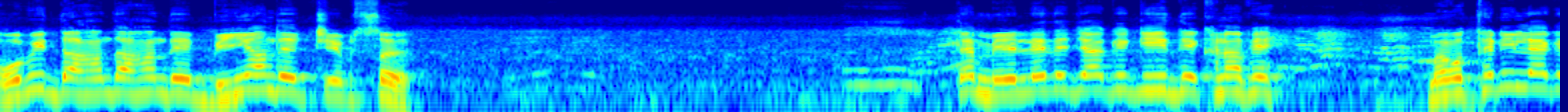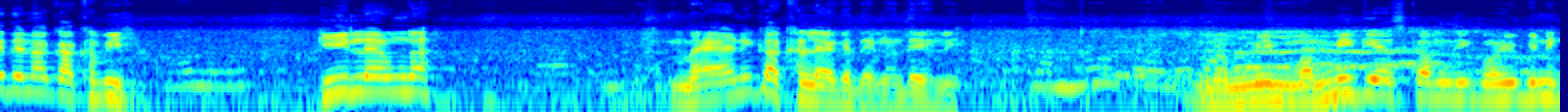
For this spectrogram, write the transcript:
ਉਹ ਵੀ ਦਹਾਂ ਦਹਾਂ ਦੇ 20 ਦੇ ਚਿਪਸ। ਤੇ ਮੇਲੇ ਤੇ ਜਾ ਕੇ ਕੀ ਦੇਖਣਾ ਫੇ ਮੈਂ ਉੱਥੇ ਨਹੀਂ ਲੈ ਕੇ ਦੇਣਾ ਕੱਖ ਵੀ। ਕੀ ਲੈਉਂਗਾ ਮੈਂ ਨਹੀਂ ਕੱਖ ਲੈ ਕੇ ਦੇਣਾ, ਦੇਖ ਲਈ। ਮੰਮੀ ਮੰਮੀ ਕੇ ਇਸ ਕੰਮ ਦੀ ਕੋਈ ਵੀ ਨਹੀਂ।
